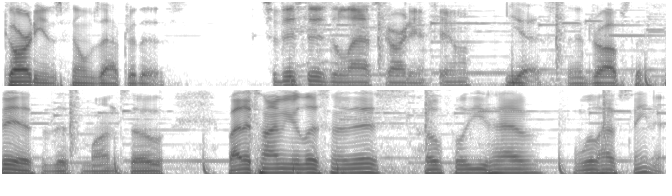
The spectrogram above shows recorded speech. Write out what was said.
Guardians films after this. So this is the last Guardian film. Yes, and it drops the fifth of this month. So by the time you're listening to this, hopefully you have will have seen it.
